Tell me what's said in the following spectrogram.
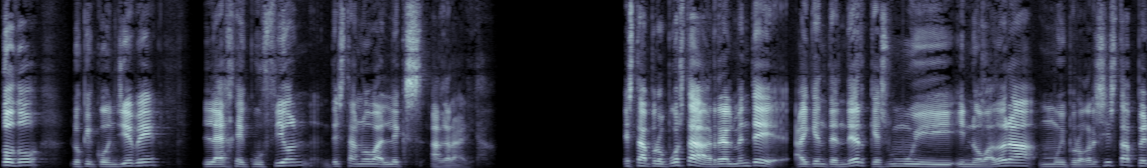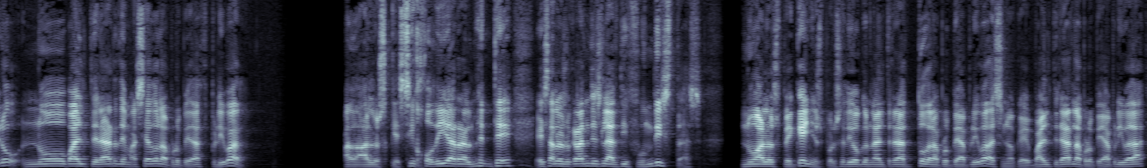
todo lo que conlleve la ejecución de esta nueva lex agraria. Esta propuesta realmente hay que entender que es muy innovadora, muy progresista, pero no va a alterar demasiado la propiedad privada. A los que sí jodía realmente es a los grandes latifundistas, no a los pequeños. Por eso digo que no alterará toda la propiedad privada, sino que va a alterar la propiedad privada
